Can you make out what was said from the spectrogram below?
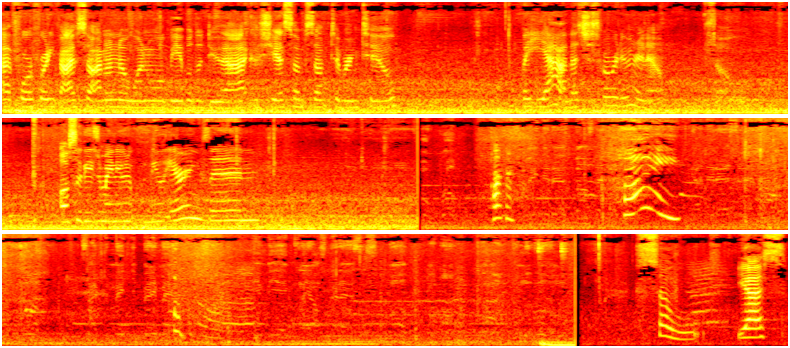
at 4.45, so I don't know when we'll be able to do that because she has some stuff to bring too. But yeah, that's just what we're doing right now. So, also these are my new, new earrings in. Parker. Hi. So, yes.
